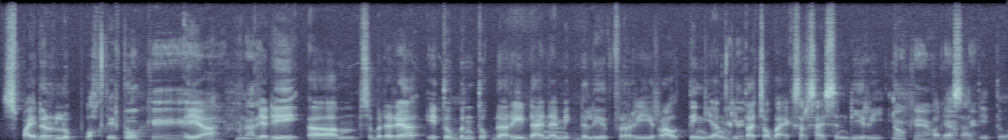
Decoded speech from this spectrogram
spider loop waktu itu. Oke, Iya. menarik. Jadi em, sebenarnya itu bentuk dari dynamic delivery routing yang Oke. kita coba exercise sendiri Oke, oke, pada oke. saat itu.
